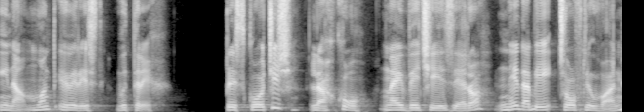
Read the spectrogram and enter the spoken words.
in na Mont Everest v treh. Preskočiš lahko največje jezero, ne da bi čofnil van,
